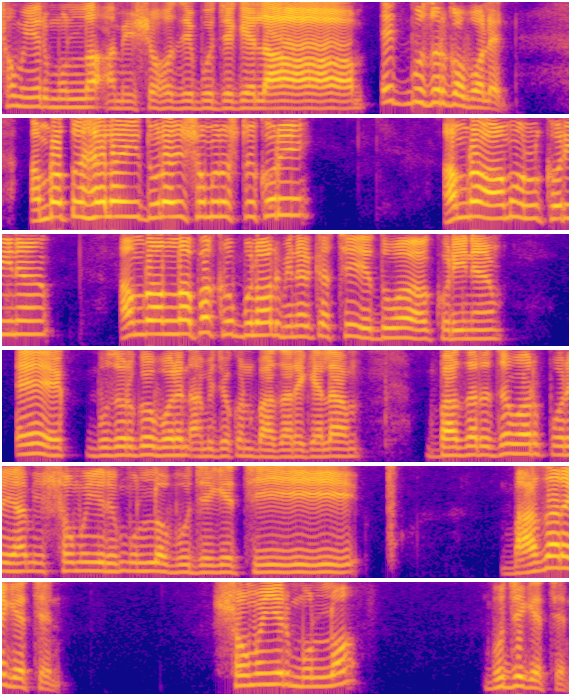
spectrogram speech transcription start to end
সময়ের মূল্য আমি সহজে বুঝে গেলাম। এক বুজুর্গ বলেন, আমরা তো হেলাই দুলাই সময় নষ্ট করি, আমরা আমল করি না, আমরা আল্লাহ ফাকরুবুল আলমিনের কাছে দোয়া করি না। এক বুজুর্গ বলেন, আমি যখন বাজারে গেলাম বাজারে যাওয়ার পরে আমি সময়ের মূল্য বুঝে গেছি। বাজারে গেছেন, সময়ের মূল্য বুঝে গেছেন।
